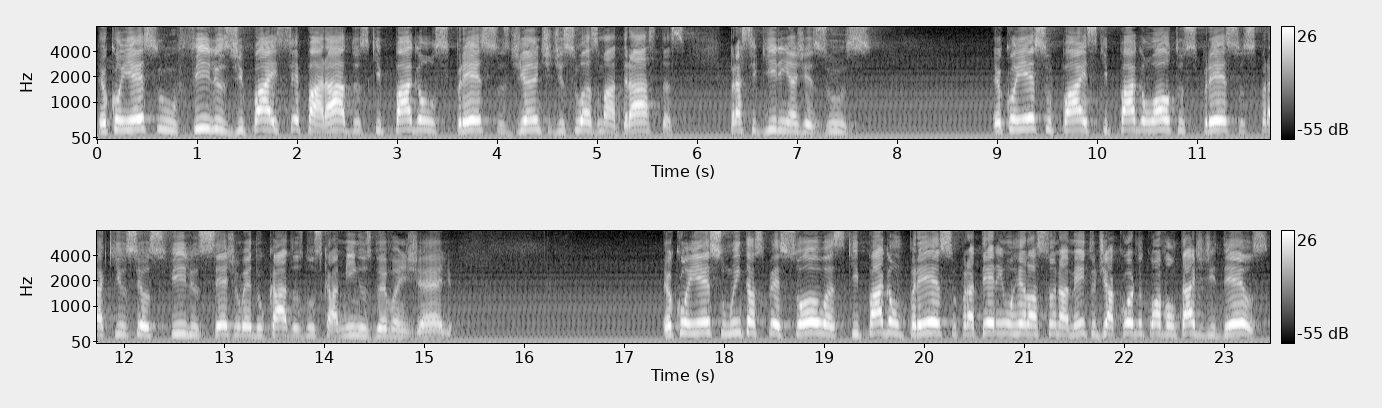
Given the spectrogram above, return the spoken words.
Eu conheço filhos de pais separados que pagam os preços diante de suas madrastas para seguirem a Jesus. Eu conheço pais que pagam altos preços para que os seus filhos sejam educados nos caminhos do Evangelho. Eu conheço muitas pessoas que pagam preço para terem um relacionamento de acordo com a vontade de Deus,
